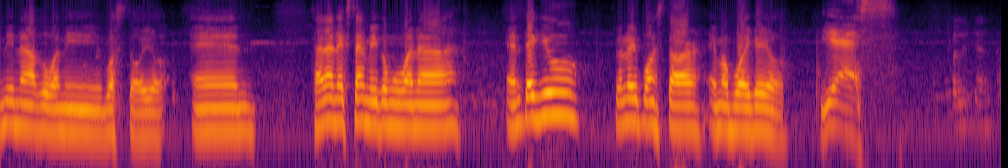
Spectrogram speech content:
hindi nakakuha ni Boss Toyo. And sana next time may kumuha na. And thank you, Pinoy Pawn Star, eh mabuhay kayo. Yes! Palit yan.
